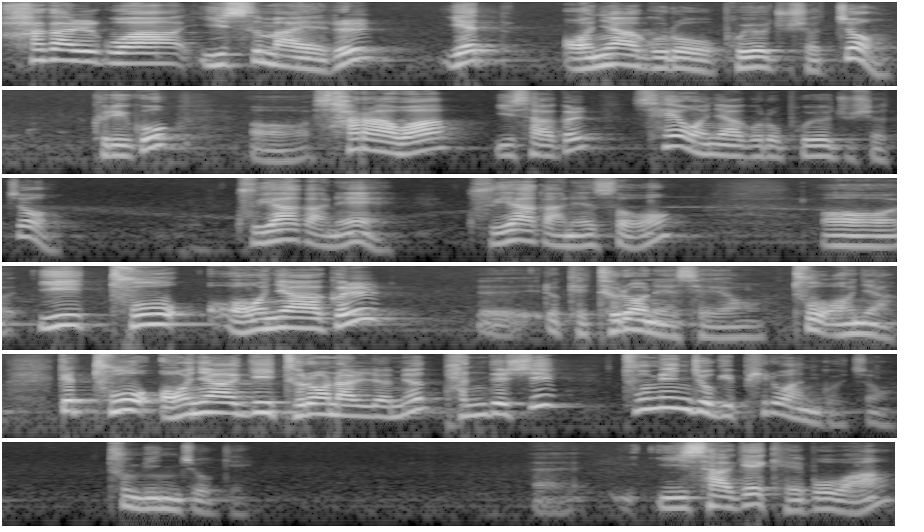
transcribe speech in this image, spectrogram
하갈과 이스마엘을 옛 언약으로 보여주셨죠. 그리고 어, 사라와 이삭을 새 언약으로 보여주셨죠. 구약 안에 구약 안에서 어, 이 두 언약을 에, 이렇게 드러내세요. 두 언약. 그러니까 두 언약이 드러나려면 반드시 두 민족이 필요한 거죠. 두 민족이. 에, 이삭의 계보와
